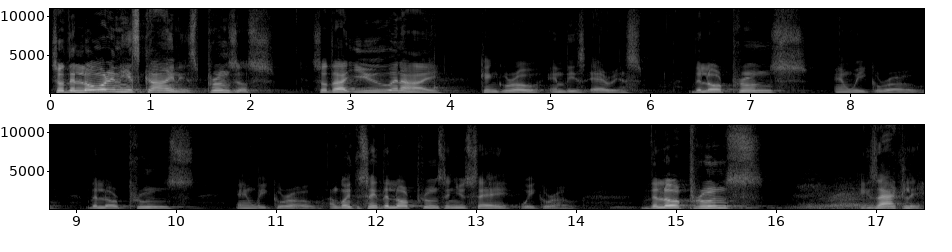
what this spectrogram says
So the Lord, in His kindness, prunes us so that you and I can grow in these areas. The Lord prunes and we grow. The Lord prunes and we grow. I'm going to say the Lord prunes, and you say we grow. The Lord prunes. Exactly.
